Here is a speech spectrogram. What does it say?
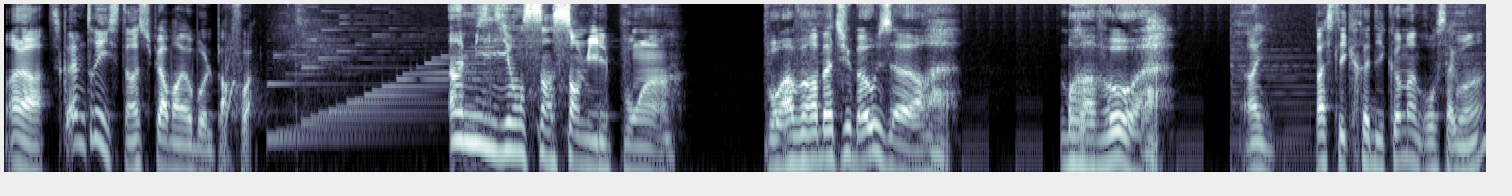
Voilà, c'est quand même triste, hein, Super Mario Ball parfois. 1 500 000 points pour avoir battu Bowser. Bravo. Ah, il passe les crédits comme un gros sagouin.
